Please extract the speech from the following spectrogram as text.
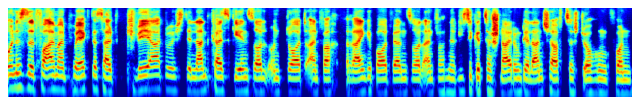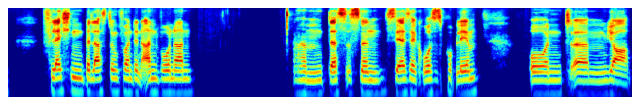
Und es ist halt vor allem ein Projekt, das halt quer durch den Landkreis gehen soll und dort einfach reingebaut werden soll. Einfach eine riesige Zerschneidung der Landschaft, Zerstörung von Flächen, Belastung von den Anwohnern. Ähm, das ist ein sehr, sehr großes Problem. Und ähm, ja,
